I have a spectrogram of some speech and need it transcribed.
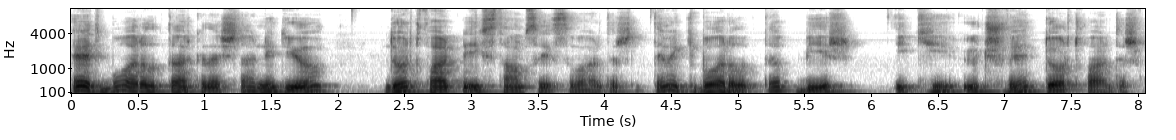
Evet bu aralıkta arkadaşlar ne diyor? 4 farklı x tam sayısı vardır. Demek ki bu aralıkta 1, 2, 3 ve 4 vardır.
